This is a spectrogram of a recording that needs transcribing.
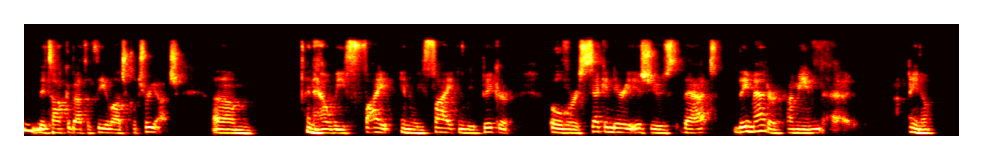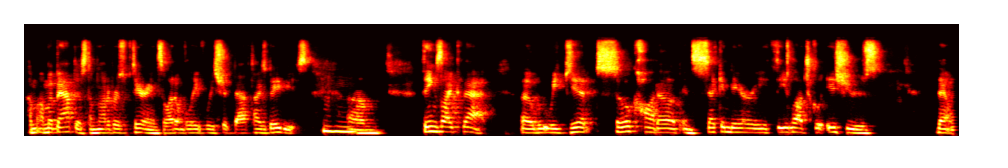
mm-hmm. they talk about the theological triage um, and how we fight and we fight and we bicker over secondary issues that they matter. I mean, uh, you know, I'm, I'm, a Baptist. I'm not a Presbyterian, so I don't believe we should baptize babies. Mm-hmm. Um, things like that. Uh, we, get so caught up in secondary theological issues that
